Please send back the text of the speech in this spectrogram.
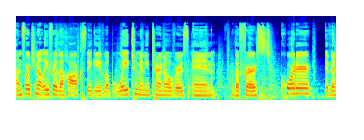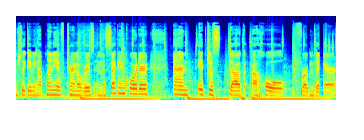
Unfortunately for the Hawks, they gave up way too many turnovers in the first quarter, eventually giving up plenty of turnovers in the second quarter, and it just dug a hole from there.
